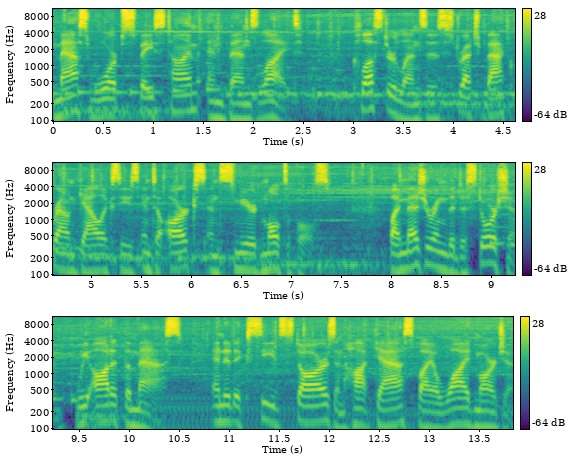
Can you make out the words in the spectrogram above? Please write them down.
mass warps spacetime and bends light. Cluster lenses stretch background galaxies into arcs and smeared multiples. By measuring the distortion, we audit the mass, and it exceeds stars and hot gas by a wide margin.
